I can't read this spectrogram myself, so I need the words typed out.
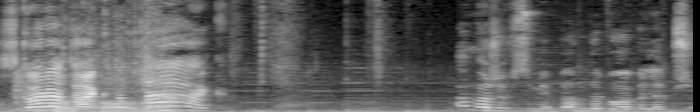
Skoro tak, to tak. A może w sumie banda byłaby lepsza.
